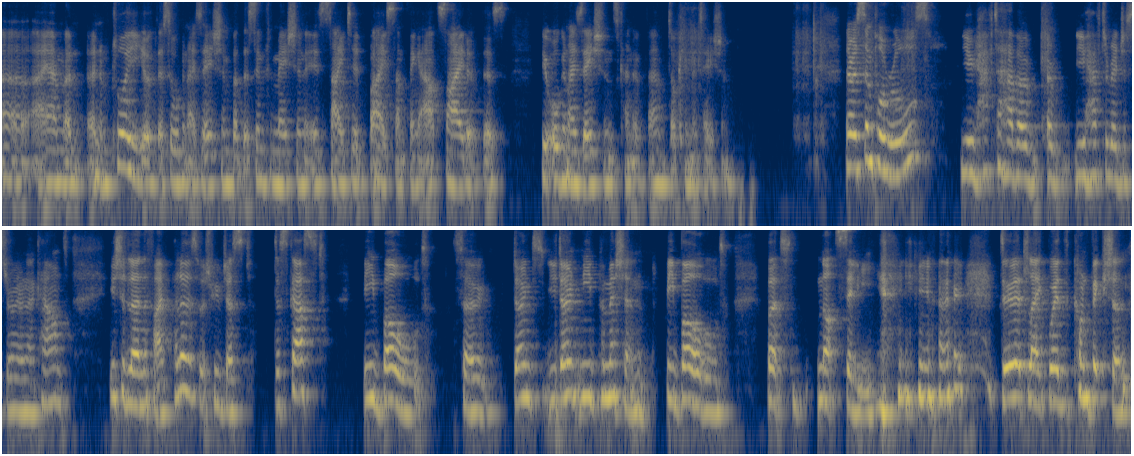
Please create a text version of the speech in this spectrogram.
uh, I am an, an employee of this organization, but this information is cited by something outside of this the organization's kind of um, documentation. There are simple rules. You have to have a, a, you have to register an account. You should learn the five pillars, which we've just discussed. Be bold. So don't, you don't need permission, be bold, but not silly, you know, do it like with conviction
